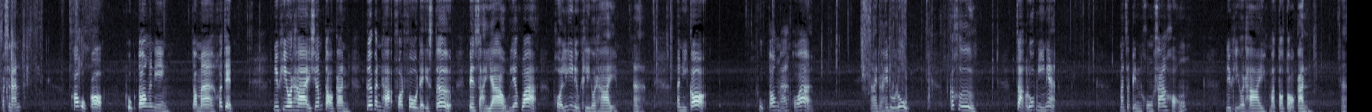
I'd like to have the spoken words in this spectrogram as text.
เพราะฉะนั้นข้อ 6 ก็ถูกต้องนั่นเอง ต่อมาข้อ 7 นิวคลีโอไทด์เชื่อมต่อกันด้วยพันธะฟอสโฟไดเอสเตอร์เป็นสายยาว เรียกว่าโพลีนิวคลีโอไทด์อ่าอันนี้ก็ถูกต้องนะ เพราะว่าอ่าเดี๋ยวให้ดูรูป ก็คือ จากรูปนี้เนี่ย มันจะเป็นโครงสร้างของนิวคลีโอไทด์มาต่อๆกันอ่า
